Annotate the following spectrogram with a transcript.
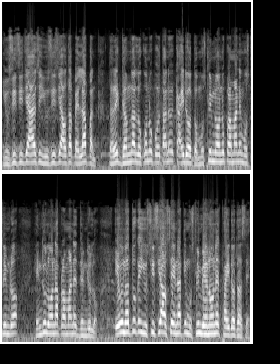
યુસીસી જે આવ્યો છે યુસીસી આવતા પહેલાં પણ દરેક ધર્મના લોકોનો પોતાનો કાયદો હતો. મુસ્લિમ લોનું પ્રમાણે મુસ્લિમ લો હિન્દુ લોના પ્રમાણે હિન્દુ લો. એવું નહોતું કે યુસીસી આવશે, એનાથી મુસ્લિમ બહેનોને જ ફાયદો થશે.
